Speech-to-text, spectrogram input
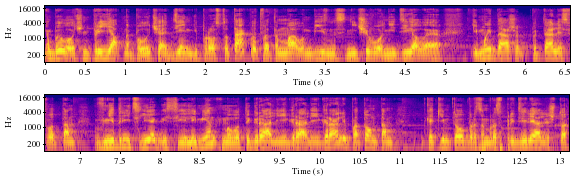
было очень приятно получать деньги просто так вот в этом малом бизнесе, ничего не делая. И мы даже пытались вот там внедрить легаси элемент. Мы вот играли, играли, играли, потом там каким-то образом распределяли, что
